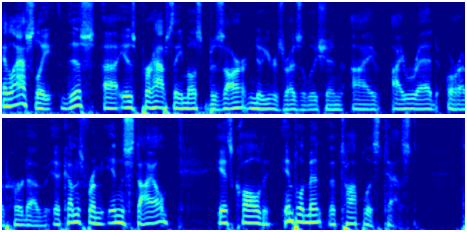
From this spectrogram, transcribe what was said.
And lastly, this uh, is perhaps the most bizarre New Year's resolution I've I read or I've heard of. It comes from InStyle. It's called Implement the Topless Test.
